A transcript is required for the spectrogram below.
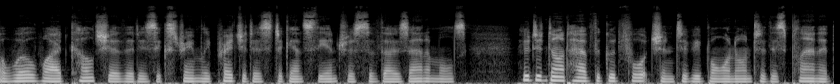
a worldwide culture that is extremely prejudiced against the interests of those animals who did not have the good fortune to be born onto this planet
